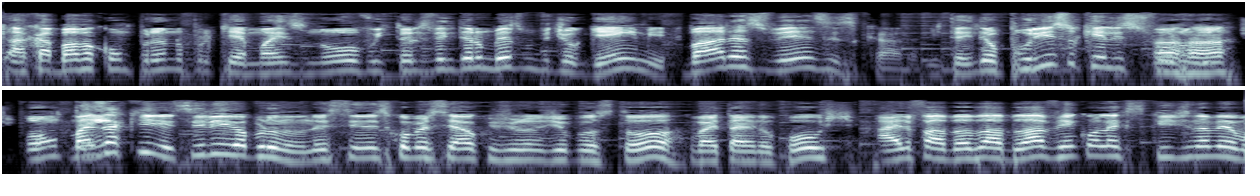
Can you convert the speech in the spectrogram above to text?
acabava comprando porque é mais novo, então eles venderam o mesmo videogame várias vezes, cara. Entendeu? Por isso que eles foram Aham. de bom Mas aqui, se liga, Bruno, nesse, nesse comercial que o Jurandir postou, vai estar aí no post, aí ele fala blá blá blá, vem com o Alex Kidd na memória.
